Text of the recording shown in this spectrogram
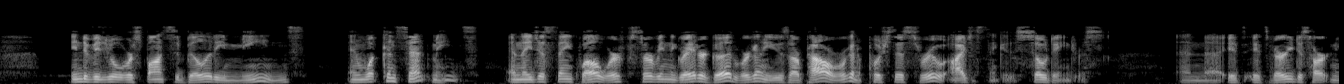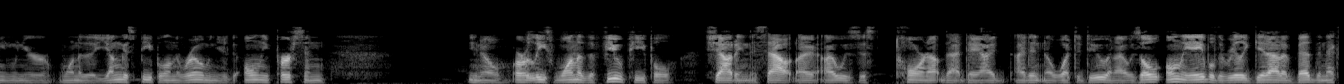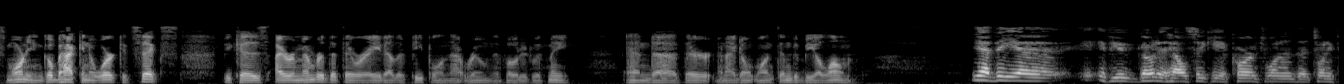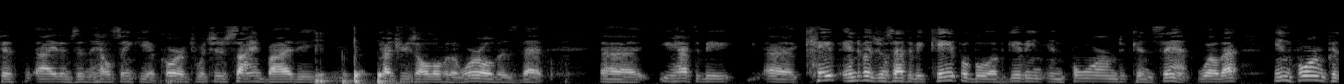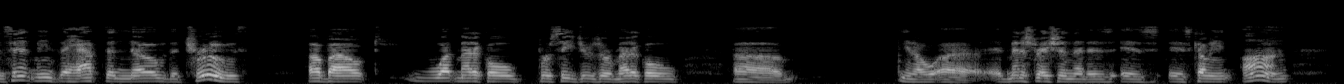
individual responsibility means and what consent means and they just think, well, we're serving the greater good. We're going to use our power. We're going to push this through. I just think it is so dangerous. And uh, it's it's very disheartening when you're one of the youngest people in the room and you're the only person, you know, or at least one of the few people shouting this out. I I was just torn up that day. I I didn't know what to do, and I was o- only able to really get out of bed the next morning and go back into work at six because I remembered that there were eight other people in that room that voted with me and uh, they're and I don't want them to be alone. Yeah, the uh, if you go to the Helsinki Accords, one of the 25th items in the Helsinki Accords, which is signed by the countries all over the world, is that uh, you have to be uh, cap- individuals have to be capable of giving informed consent. Well, that informed consent means they have to know the truth about what medical procedures or medical uh, you know, uh, administration that is, is, is coming on.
